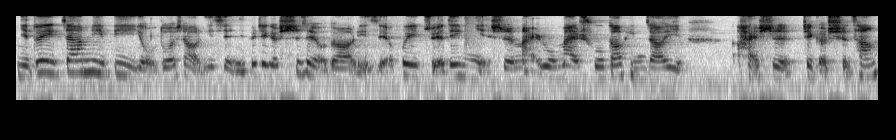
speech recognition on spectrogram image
你对加密币有多少理解，你对这个世界有多少理解，会决定你是买入卖出高频交易，还是这个持仓。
